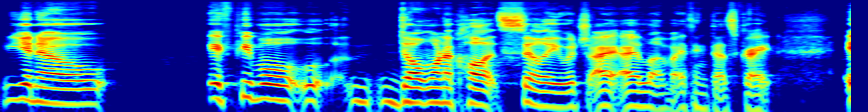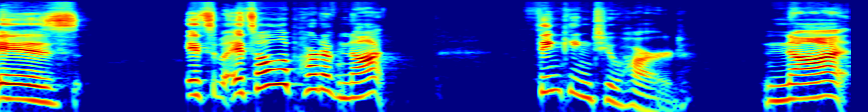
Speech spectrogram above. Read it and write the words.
you know if people don't want to call it silly, which I, I love, I think that's great. Is it's it's all a part of not thinking too hard, not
